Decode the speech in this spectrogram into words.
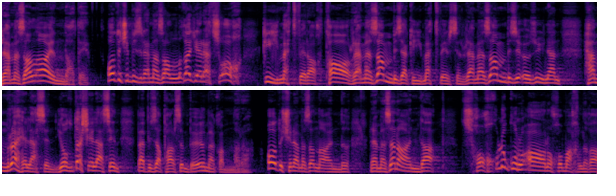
Ramazan ayındadır. Odur ki, biz Rəməzanlığa gərək çox qiymət verək, ta Rəməzan bizə qiymət versin, Rəməzan bizi özü ilə həmrah eləsin, yoldaş eləsin və bizi aparsın böyük məqamlara. Odur ki, Rəməzan ayında, Rəməzan ayında çoxlu Qur'an oxumaqlığa,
